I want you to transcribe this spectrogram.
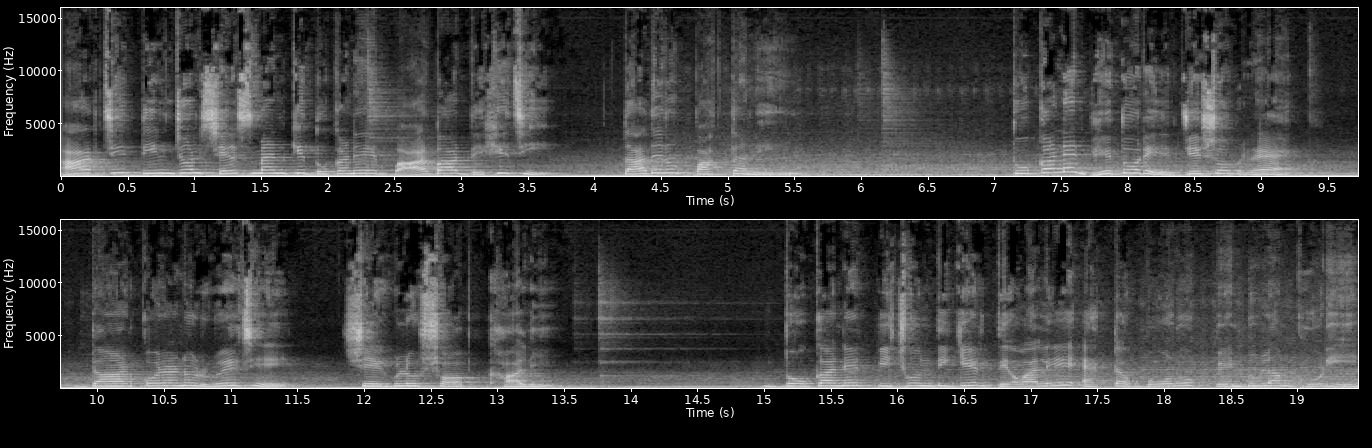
আর যে তিনজন সেলসম্যানকে দোকানে বারবার দেখেছি, তাদেরও পাত্তা নেই। দোকানের ভেতরে যেসব র্যাক দাঁড় করানো রয়েছে, সেগুলো সব খালি। দোকানের পিছন দিকের দেওয়ালে একটা বড় পেন্ডুলাম ঘড়ি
